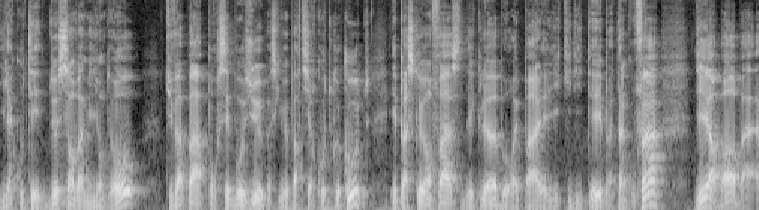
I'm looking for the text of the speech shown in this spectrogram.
Il a coûté 220 millions d'euros. Tu vas pas pour ses beaux yeux parce qu'il veut partir coûte que coûte et parce qu'en face des clubs auraient pas les liquidités, patin couffin, dire bon bah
